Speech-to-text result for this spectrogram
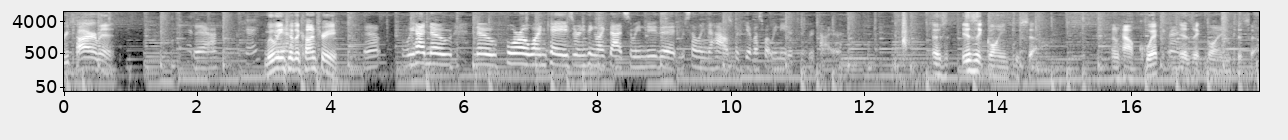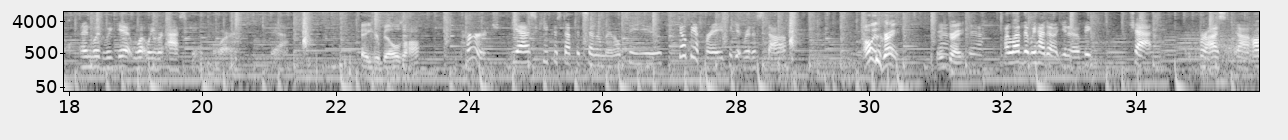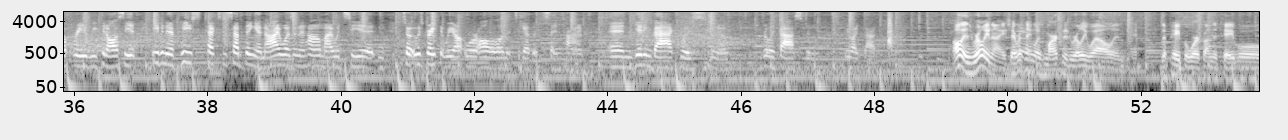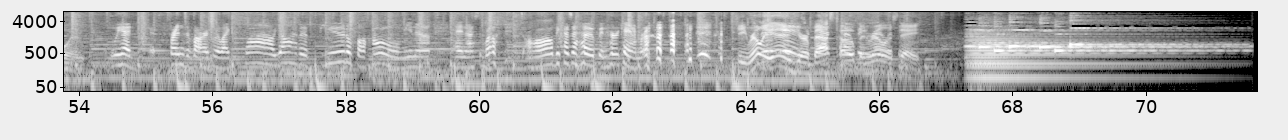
retirement, Yeah. Okay. moving to the country. Yep. We had no no 401ks or anything like that, so we knew that selling the house would give us what we needed to retire. Is, is it going to sell? And how quick Right. is it going to sell? And would we get what we were asking for? Yeah. Pay your bills off? Purge. Yes, keep the stuff that's sentimental to you. Don't be afraid to get rid of stuff. Oh, it was great. It was great. Yeah. I love that we had a you know a big chat for us, uh, all three. We could all see it. Even if he texted something and I wasn't at home, I would see it. And so it was great that we all, were all on it together at the same time. And getting back was you know really fast, and we liked that. Oh, it was really nice. Everything Yeah. was marketed really well, and and the paperwork on the table, and We had friends of ours were like, "Wow, y'all have a beautiful home," you know. And I said, "Well, it's all because of Hope and her camera." she really is is your best best hope hope in real estate. estate.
